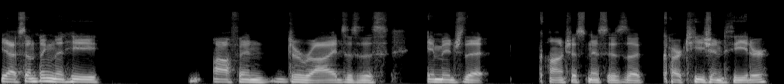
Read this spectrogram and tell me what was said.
Yeah, something that he often derides is this image that consciousness is a Cartesian theater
